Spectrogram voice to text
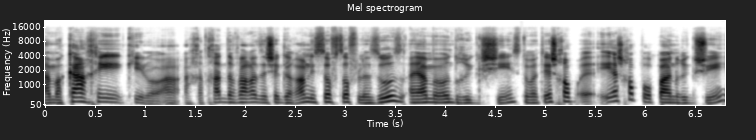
המכה הכי, כאילו, החתיכת דבר הזה שגרם לי סוף סוף לזוז, היה מאוד רגשי. זאת אומרת, יש לך, יש לך פה פן רגשי, אה,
